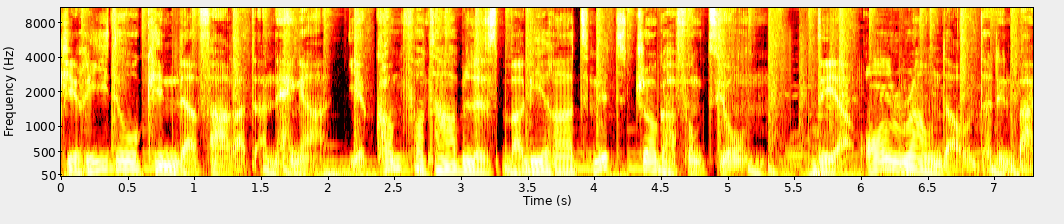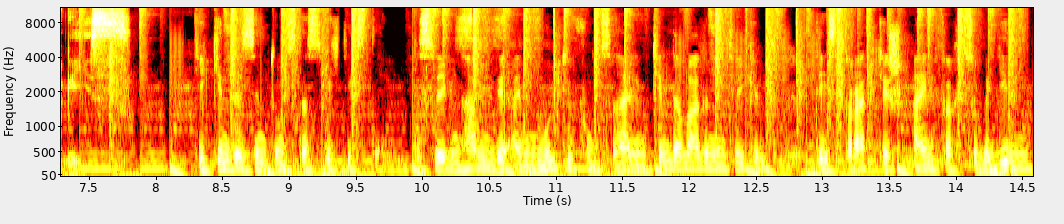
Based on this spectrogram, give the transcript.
Kirido Kinderfahrradanhänger. Ihr komfortables Buggyrad mit Joggerfunktion. Der Allrounder unter den Buggies. Die Kinder sind uns das Wichtigste. Deswegen haben wir einen multifunktionalen Kinderwagen entwickelt, der ist praktisch einfach zu bedienen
